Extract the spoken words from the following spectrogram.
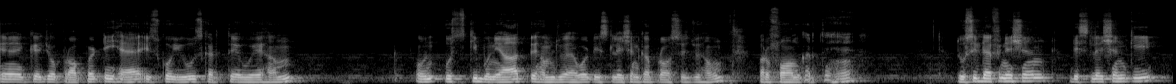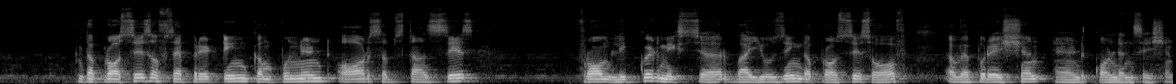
के जो प्रॉपर्टी है, इसको यूज़ करते हुए हम उन, उसकी बुनियाद पे हम जो है वो डिस्लेशन का प्रोसेस जो हम परफॉर्म करते हैं। दूसरी डेफिनेशन डिस्टिलेशन की the process of separating component और substances from liquid mixture by using the process of evaporation and condensation.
